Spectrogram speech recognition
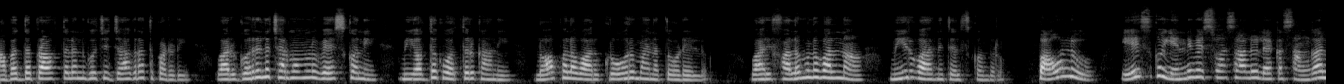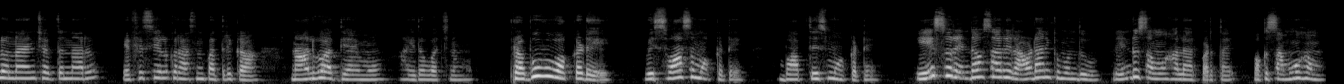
అబద్ధ ప్రవక్తలను గూర్చి జాగ్రత్త పడుడి. వారు గొర్రెల చర్మములు వేసుకొని మీ వద్దకు వత్తరు కానీ లోపల వారు క్రూరమైన తోడేళ్ళు వారి ఫలముల వలన మీరు వారిని తెలుసుకొందరు. పౌలు ఏసుకు ఎన్ని విశ్వాసాలు లేక సంఘాలు ఉన్నాయని చెబుతున్నారు ఎఫ్ఎస్సీలకు రాసిన పత్రిక నాలుగో అధ్యాయము ఐదో వచనము. ప్రభువు ఒక్కడే విశ్వాసం ఒక్కటే బాప్తిజం ఒక్కటే. యేసు రెండవసారి రావడానికి ముందు రెండు సమూహాలు ఏర్పడతాయి. ఒక సమూహం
